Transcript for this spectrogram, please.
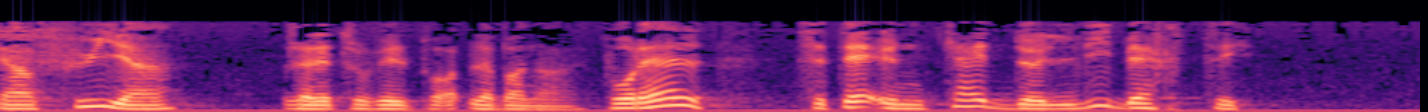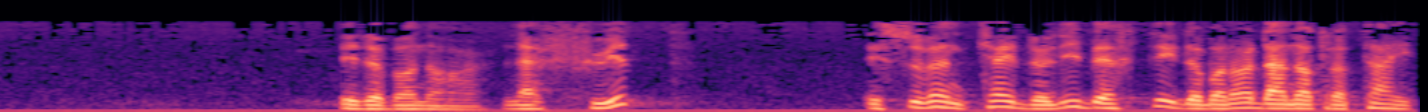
qu'en fuyant, j'allais trouver le bonheur. Pour elle, c'était une quête de liberté et de bonheur. La fuite est souvent une quête de liberté et de bonheur dans notre tête.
